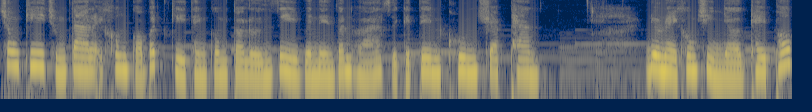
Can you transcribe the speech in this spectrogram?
Trong khi chúng ta lại không có bất kỳ thành công to lớn gì về nền văn hóa dưới cái tên Cool Japan. Điều này không chỉ nhờ K-pop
